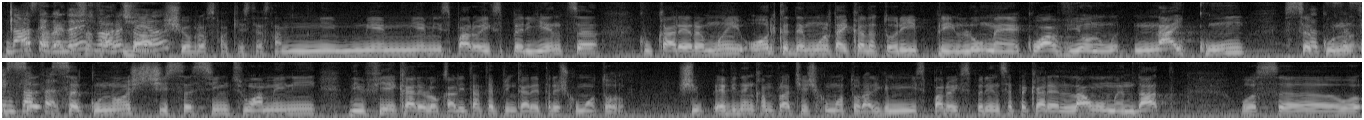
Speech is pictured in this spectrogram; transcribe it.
Da, Asta te vrei tu gândești, să faci? vorbești Da, serios? și eu vreau să fac chestia asta. Mie, mie, mie mi se pare o experiență cu care rămâi oricât de mult ai călători prin lume cu avionul, n-ai cum să, Să- să simți la să, fel. să cunoști și să simți oamenii din fiecare localitate prin care treci cu motorul. Și evident că îmi place și cu motorul. Adică mi se pare o experiență pe care la un moment dat o să o, o,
